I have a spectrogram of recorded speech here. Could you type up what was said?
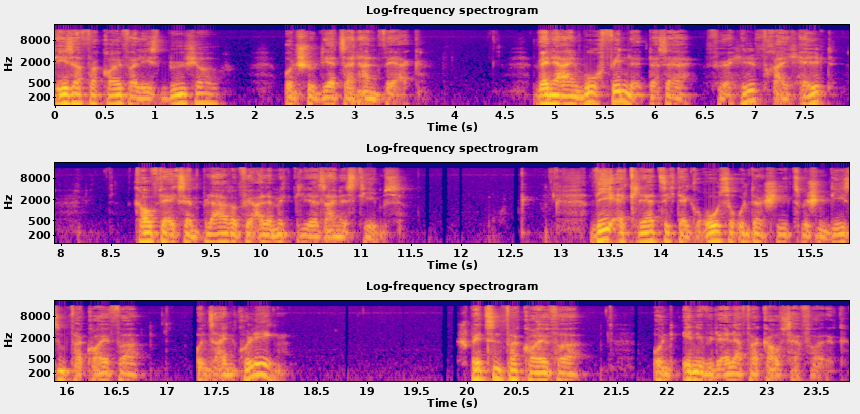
Dieser Verkäufer liest Bücher und studiert sein Handwerk. Wenn er ein Buch findet, das er für hilfreich hält, kauft er Exemplare für alle Mitglieder seines Teams. Wie erklärt sich der große Unterschied zwischen diesem Verkäufer und seinen Kollegen? Spitzenverkäufer und individueller Verkaufserfolg.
